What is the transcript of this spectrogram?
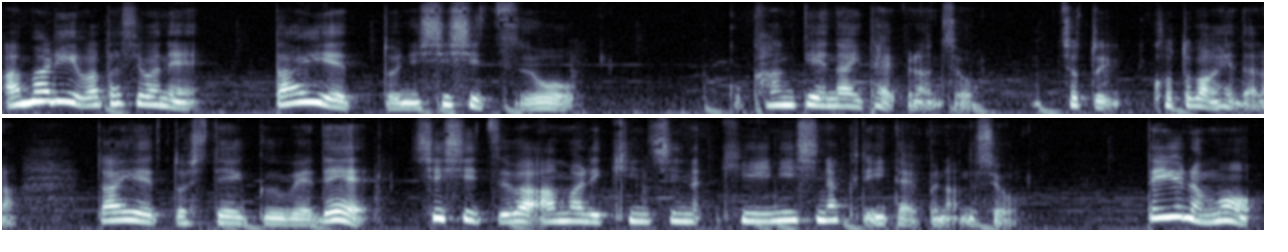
あまり私はねダイエットに脂質をこう関係ないタイプなんですよ。ちょっと言葉が変だな。ダイエットしていく上で脂質はあんまり気にしなくていいタイプなんですよ。っていうのも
